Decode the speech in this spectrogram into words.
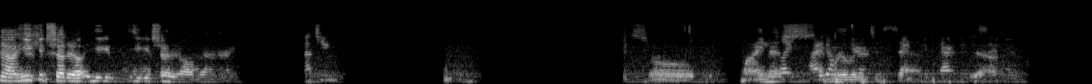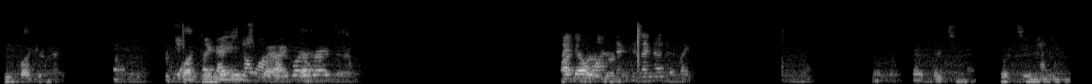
No, he could shut it. He he could shut it all down, right? Matching. So minus I don't ability care. to That's death. exactly Yeah. same as Reflector. right? Reflecting like, I just range, back white that. I don't want that because I know that like Uh, 13, 15.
